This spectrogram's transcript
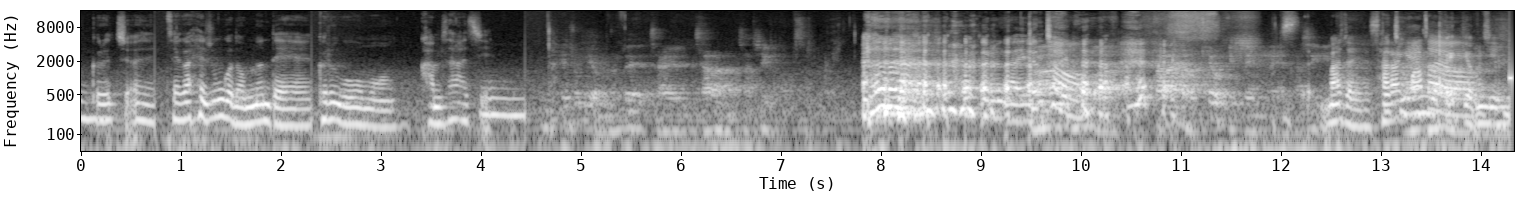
음. 그렇죠. 예. 제가 해준 건 없는데 그런 거뭐 감사하지. 음. 해준 게 없는데 잘 자라는 자식은 없습니다. 그런가요? 그쵸. 사랑으로 키웠기 때문에 자식이 맞아요. 사랑의 맞아요. 한것밖에 없지.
